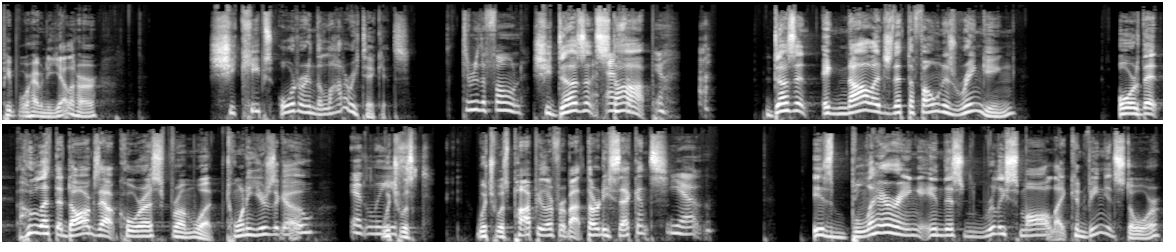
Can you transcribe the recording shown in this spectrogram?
people were having to yell at her. She keeps ordering the lottery tickets. Through the phone. She doesn't a- stop, yeah. Doesn't acknowledge that the phone is ringing or that Who Let the Dogs Out chorus from what, 20 years ago, At least. Which was- which was popular for about 30 seconds? Yep. is blaring in this really small like convenience store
